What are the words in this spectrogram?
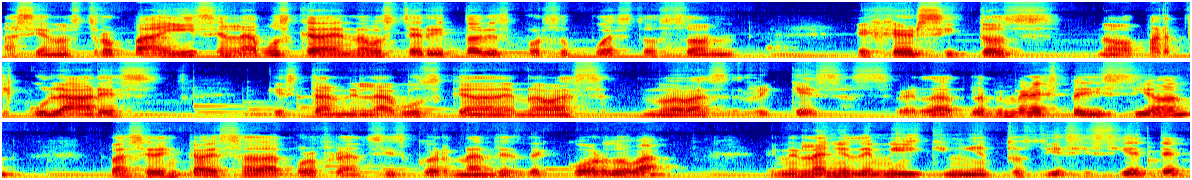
hacia nuestro país en la búsqueda de nuevos territorios, por supuesto. Son ejércitos ¿no? particulares que están en la búsqueda de nuevas, nuevas riquezas, ¿verdad? La primera expedición va a ser encabezada por Francisco Hernández de Córdoba en el año de 1517.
